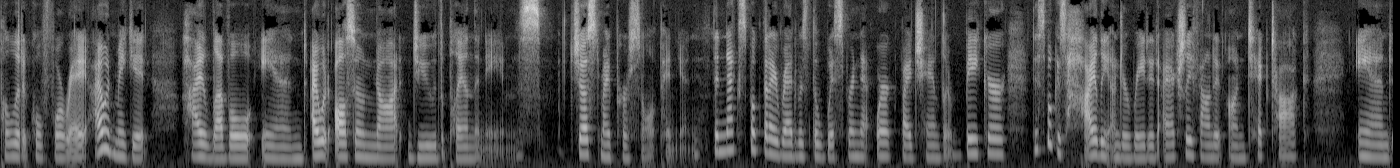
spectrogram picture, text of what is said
political foray, I would make it high level and I would also not do the play on the names. Just my personal opinion. The next book that I read was The Whisper Network by Chandler Baker. This book is highly underrated. I actually found it on TikTok and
